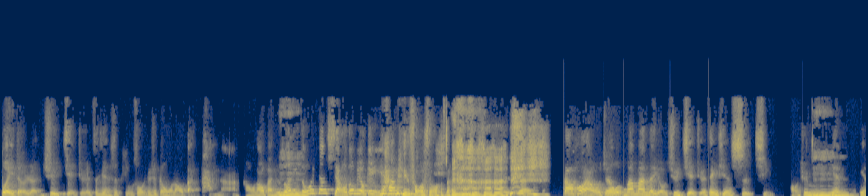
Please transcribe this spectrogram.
对的人去解决这件事。比如说，我就去跟我老板谈啊，然后我老板就说：“嗯，你怎么会这样想？我都没有给你压力，什么什么的。”对。到后来，我觉得我慢慢的有去解决这些事情，好，去面面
